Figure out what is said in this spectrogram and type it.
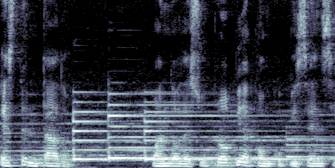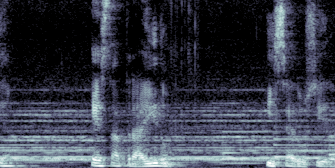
es tentado cuando de su propia concupiscencia es atraído y seducido.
